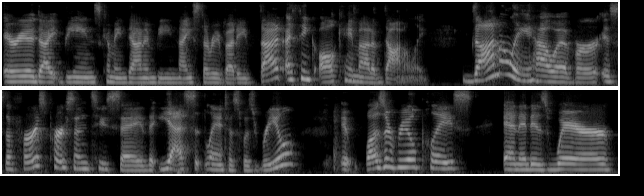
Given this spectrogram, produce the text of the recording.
erudite beings coming down and being nice to everybody, that I think all came out of Donnelly. Donnelly, however, is the first person to say that yes, Atlantis was real. It was a real place, and it is where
